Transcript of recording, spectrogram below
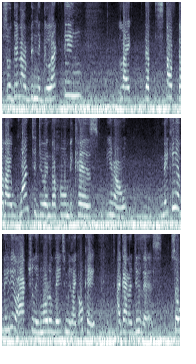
So then i've been neglecting like the stuff that i want to do in the home because you know making a video actually motivates me like okay i gotta do this. So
